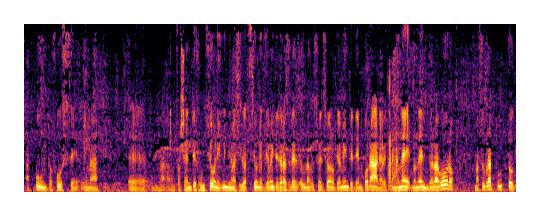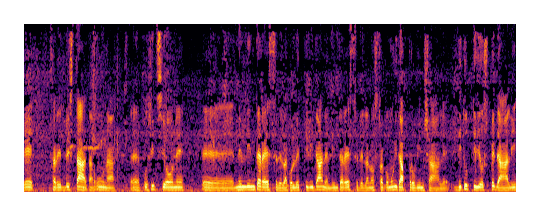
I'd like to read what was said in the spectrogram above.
appunto fosse una, eh, una, un facente funzioni, quindi una situazione ovviamente, una situazione ovviamente temporanea, perché non è, non è il mio lavoro, ma soprattutto che sarebbe stata una eh, posizione eh, nell'interesse della collettività, nell'interesse della nostra comunità provinciale, di tutti gli ospedali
